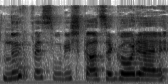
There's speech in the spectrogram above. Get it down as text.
նույնպես ուրիշ կատեգորիա է։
